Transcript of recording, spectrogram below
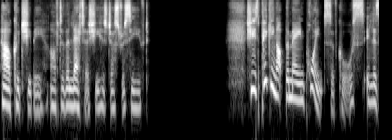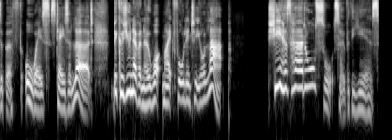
How could she be after the letter she has just received? She's picking up the main points, of course. Elizabeth always stays alert, because you never know what might fall into your lap. She has heard all sorts over the years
